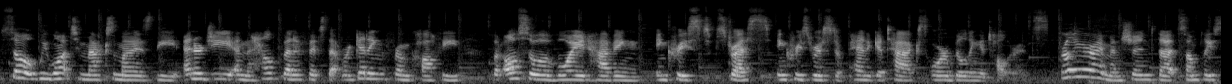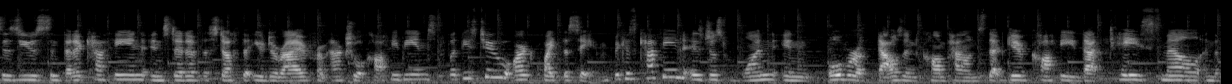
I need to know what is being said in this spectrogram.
So we want to maximize the energy and the health benefits that we're getting from coffee but also avoid having increased stress, increased risk of panic attacks, or building a tolerance. Earlier I mentioned that some places use synthetic caffeine instead of the stuff that you derive from actual coffee beans, but these two aren't quite the same because caffeine is just one in over a thousand compounds that give coffee that taste, smell, and the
